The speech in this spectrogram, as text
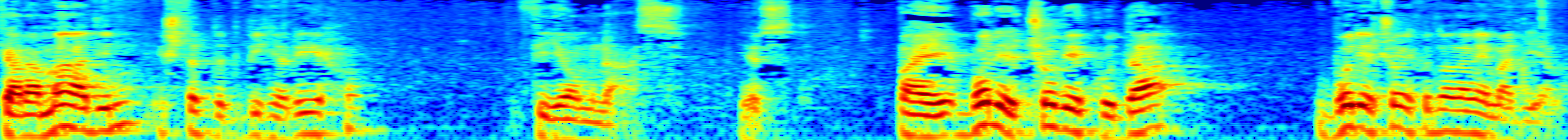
karamadin ištedet bihe rihu fi jom nas. Jeste. Pa je bolje čovjeku da, bolje čovjeku da nema dijela.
